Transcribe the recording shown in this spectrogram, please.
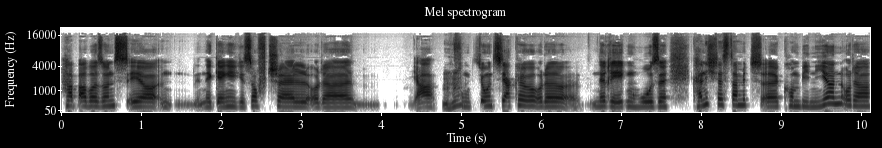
habe aber sonst eher eine gängige Softshell oder ja, mhm. Funktionsjacke oder eine Regenhose. Kann ich das damit äh, kombinieren oder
